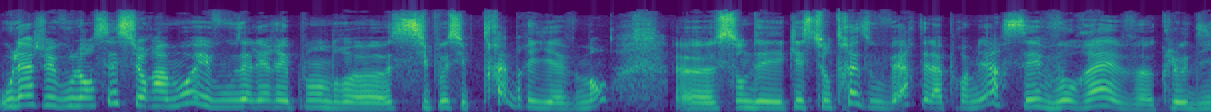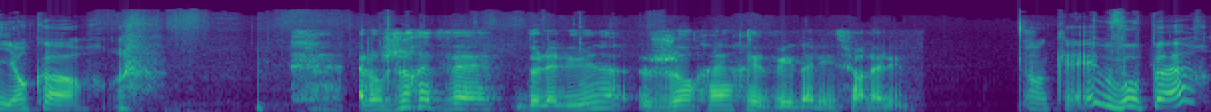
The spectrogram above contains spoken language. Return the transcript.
où là, je vais vous lancer sur un mot et vous allez répondre, si possible, très brièvement. ce sont des questions très ouvertes. Et la première, c'est vos rêves, Claudie, encore. Alors, je rêvais de la Lune, j'aurais rêvé d'aller sur la Lune. Ok. Vos peurs?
